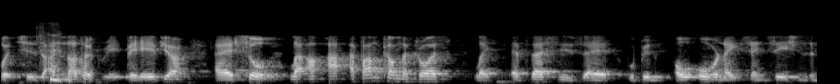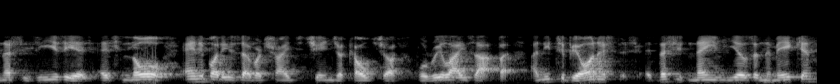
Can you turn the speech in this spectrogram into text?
which is another great behaviour. Uh, so like, I, I, if I'm coming across like if this is uh, we've been overnight sensations and this is easy, it's, it's no. Anybody who's ever tried to change a culture will realise that. But I need to be honest, this is nine years in the making,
